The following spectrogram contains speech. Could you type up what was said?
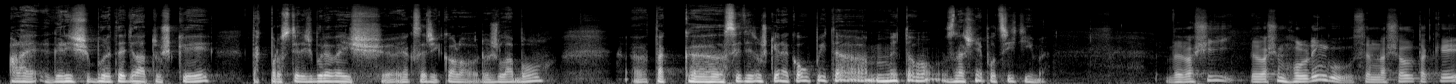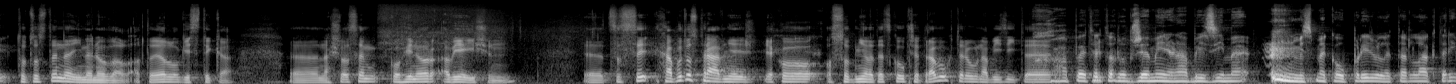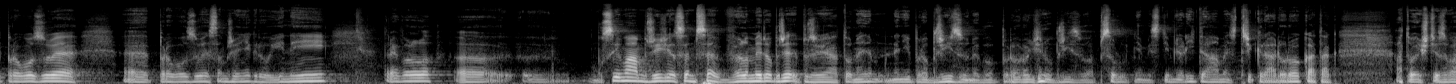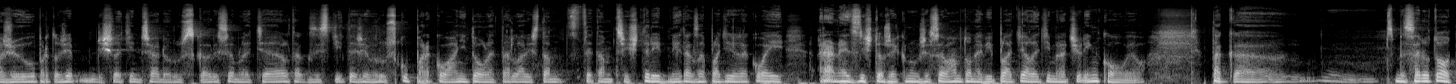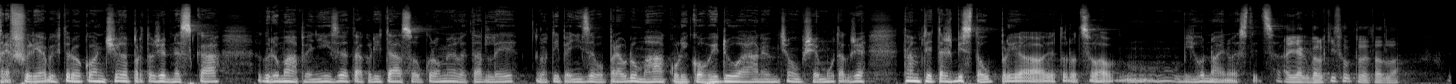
Ale když budete dělat tušky, tak prostě, když bude vejš, jak se říkalo, do žlabu, tak si ty tušky nekoupíte a my to značně pocítíme. Ve, vaší, ve vašem holdingu jsem našel taky to, co jste nejmenoval, a to je logistika. E, našel jsem Kohinor Aviation. E, co si, chápu to správně, jako osobní leteckou přepravu, kterou nabízíte? Chápete to dobře, my nenabízíme. My jsme koupili letadla, který provozuje, e, provozuje samozřejmě někdo jiný. Travel Musím vám říct, že jsem se velmi dobře, protože já to není, není pro Břízu nebo pro rodinu Břízu, absolutně, my s tím nelítáme třikrát do roka, tak a to ještě zvažuju, protože když letím třeba do Ruska, když jsem letěl, tak zjistíte, že v Rusku parkování toho letadla, když tam, jste tam tři, čtyři dny, tak zaplatíte takový ranec, když to řeknu, že se vám to nevyplatí a letím radši linkou. Jo. Tak uh, jsme se do toho trefili, abych to dokončil, protože dneska, kdo má peníze, tak lítá soukromí letadly, kdo ty peníze opravdu má, kvůli covidu a já nevím čemu všemu, takže tam ty tržby stouply a je to docela výhodná investice. A jak velký jsou ty letadla?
